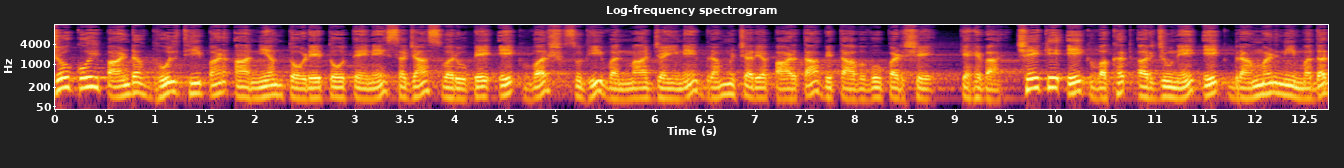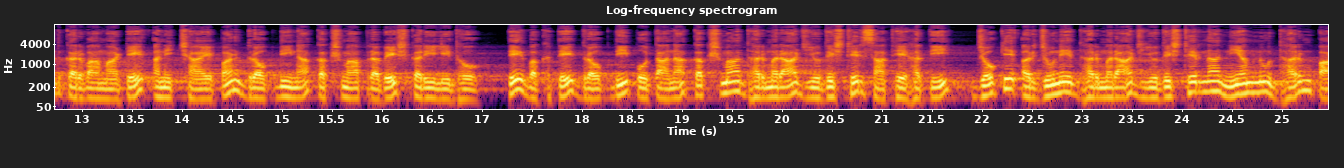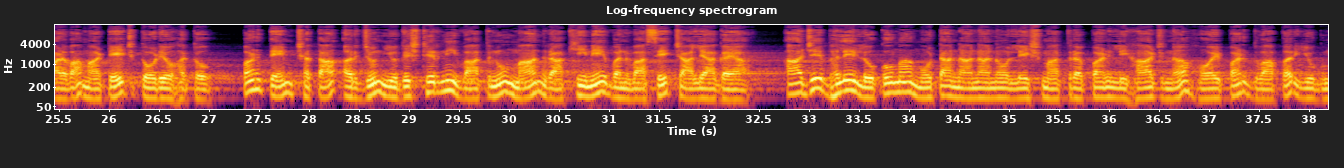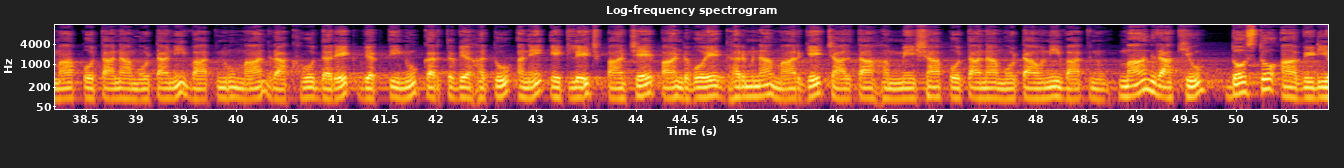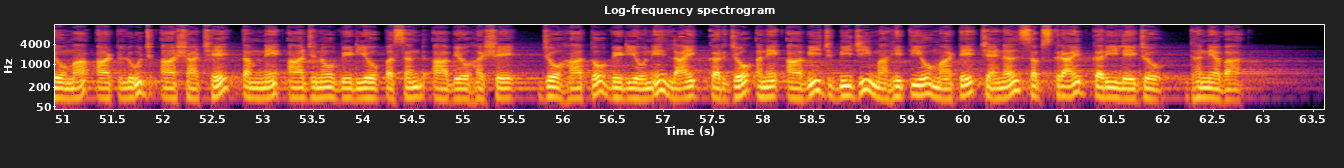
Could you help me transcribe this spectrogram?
જો કોઈ પાંડવ ભૂલથી પણ આ નિયમ તોડે તો તેને સજા સ્વરૂપે એક વર્ષ સુધી વનમાં જઈને બ્રહ્મચર્ય પાળતા વિતાવવું પડશે, કહેવાય છે કે એક વખત અર્જુને એક બ્રાહ્મણની મદદ કરવા માટે અનિચ્છાએ પણ દ્રૌપદીના કક્ષમાં પ્રવેશ કરી લીધો. તે વખતે દ્રૌપદી પોતાના કક્ષમાં ધર્મરાજ યુધિષ્ઠિર સાથે હતી, જો કે અર્જુને ધર્મરાજ યુધિષ્ઠિરના નિયમનું ધર્મ પાળવા માટે જ તોડ્યો હતો. પણ તેમ છતાં અર્જુન યુધિષ્ઠિરની વાતનું માન રાખીને વનવાસે ચાલ્યા ગયા. આજે ભલે લોકોમાં મોટા નાનાનો લેશ માત્ર પણ લિહાજ ન હોય પણ દ્વાપર યુગમાં પોતાના મોટાની વાતનું માન રાખવું દરેક વ્યક્તિનું કર્તવ્ય હતું અને એટલે જ પાંચે પાંડવોએ ધર્મના માર્ગે ચાલતા હંમેશા પોતાના મોટાઓની વાતનું માન રાખ્યું. દોસ્તો, આ વિડીયોમાં આટલું જ આશા છે. તમને આજનો વીડિયો પસંદ આવ્યો હશે. જો હા તો વિડીયોને લાઇક કરજો અને આવી જ બીજી માહિતીઓ માટે ચેનલ સબસ્ક્રાઇબ કરી લેજો. ધન્યવાદ.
